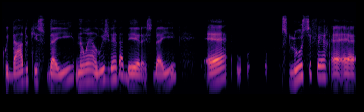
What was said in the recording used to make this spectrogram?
cuidado que isso daí não é a luz verdadeira, isso daí é Lúcifer, é, é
